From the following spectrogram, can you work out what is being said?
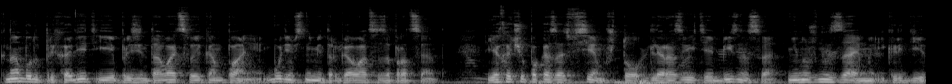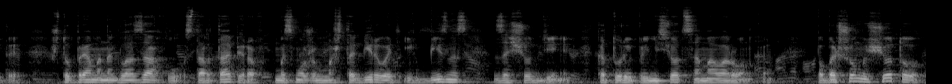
К нам будут приходить и презентовать свои компании. Будем с ними торговаться за процент. Я хочу показать всем, что для развития бизнеса не нужны займы и кредиты, что прямо на глазах у стартаперов мы сможем масштабировать их бизнес за счет денег, которые принесет сама воронка. По большому счету,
